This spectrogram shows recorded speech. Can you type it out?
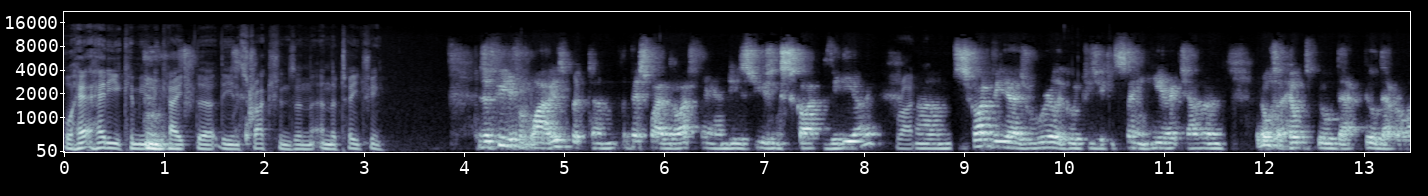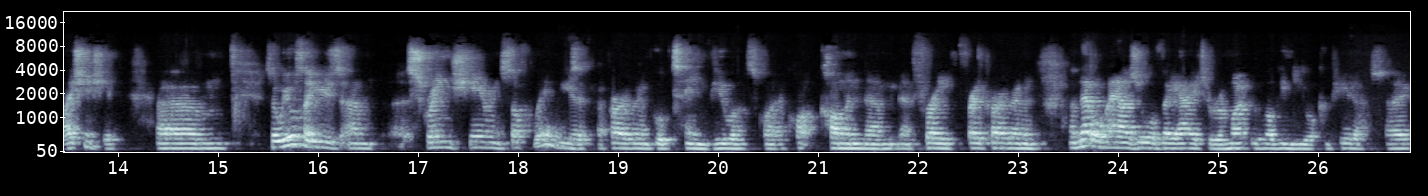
or how, how do you communicate the, the instructions and, and the teaching? There's a few different ways, but um, the best way that I've found is using Skype video. Right. Um, Skype video is really good because you can see and hear each other, and it also helps build that build that relationship. Um, so we also use um, screen sharing software. We use a, a, program called TeamViewer. It's quite a quite common um, free free program, and, and that allows your VA to remotely log into your computer. So,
